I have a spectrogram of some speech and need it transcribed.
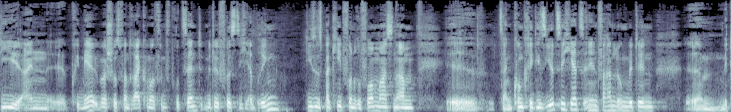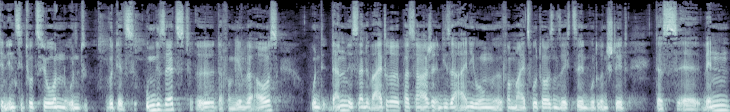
die einen äh, Primärüberschuss von 3,5 Prozent mittelfristig erbringen. Dieses Paket von Reformmaßnahmen äh, sagen, konkretisiert sich jetzt in den Verhandlungen mit den, ähm, mit den Institutionen und wird jetzt umgesetzt. Äh, davon gehen wir aus. Und dann ist eine weitere Passage in dieser Einigung äh, vom Mai 2016, wo drin steht, dass äh, wenn äh,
